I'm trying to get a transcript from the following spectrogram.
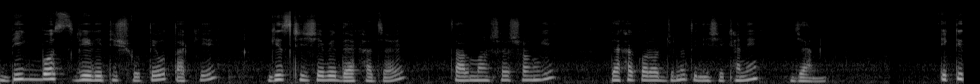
বিগ বস রিয়েলিটি শোতেও তাকে গেস্ট হিসেবে দেখা যায়। সালমান শাহর সঙ্গে দেখা করার জন্য তিনি সেখানে যান। একটি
